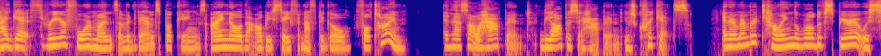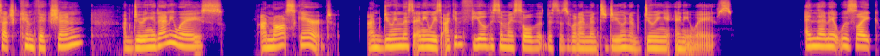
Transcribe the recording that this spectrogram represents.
I get three or four months of advance bookings, I know that I'll be safe enough to go full time. And that's not what happened. The opposite happened. It was crickets. And I remember telling the world of spirit with such conviction. I'm doing it anyways. I'm not scared. I'm doing this anyways. I can feel this in my soul that this is what I meant to do, and I'm doing it anyways. And then it was like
